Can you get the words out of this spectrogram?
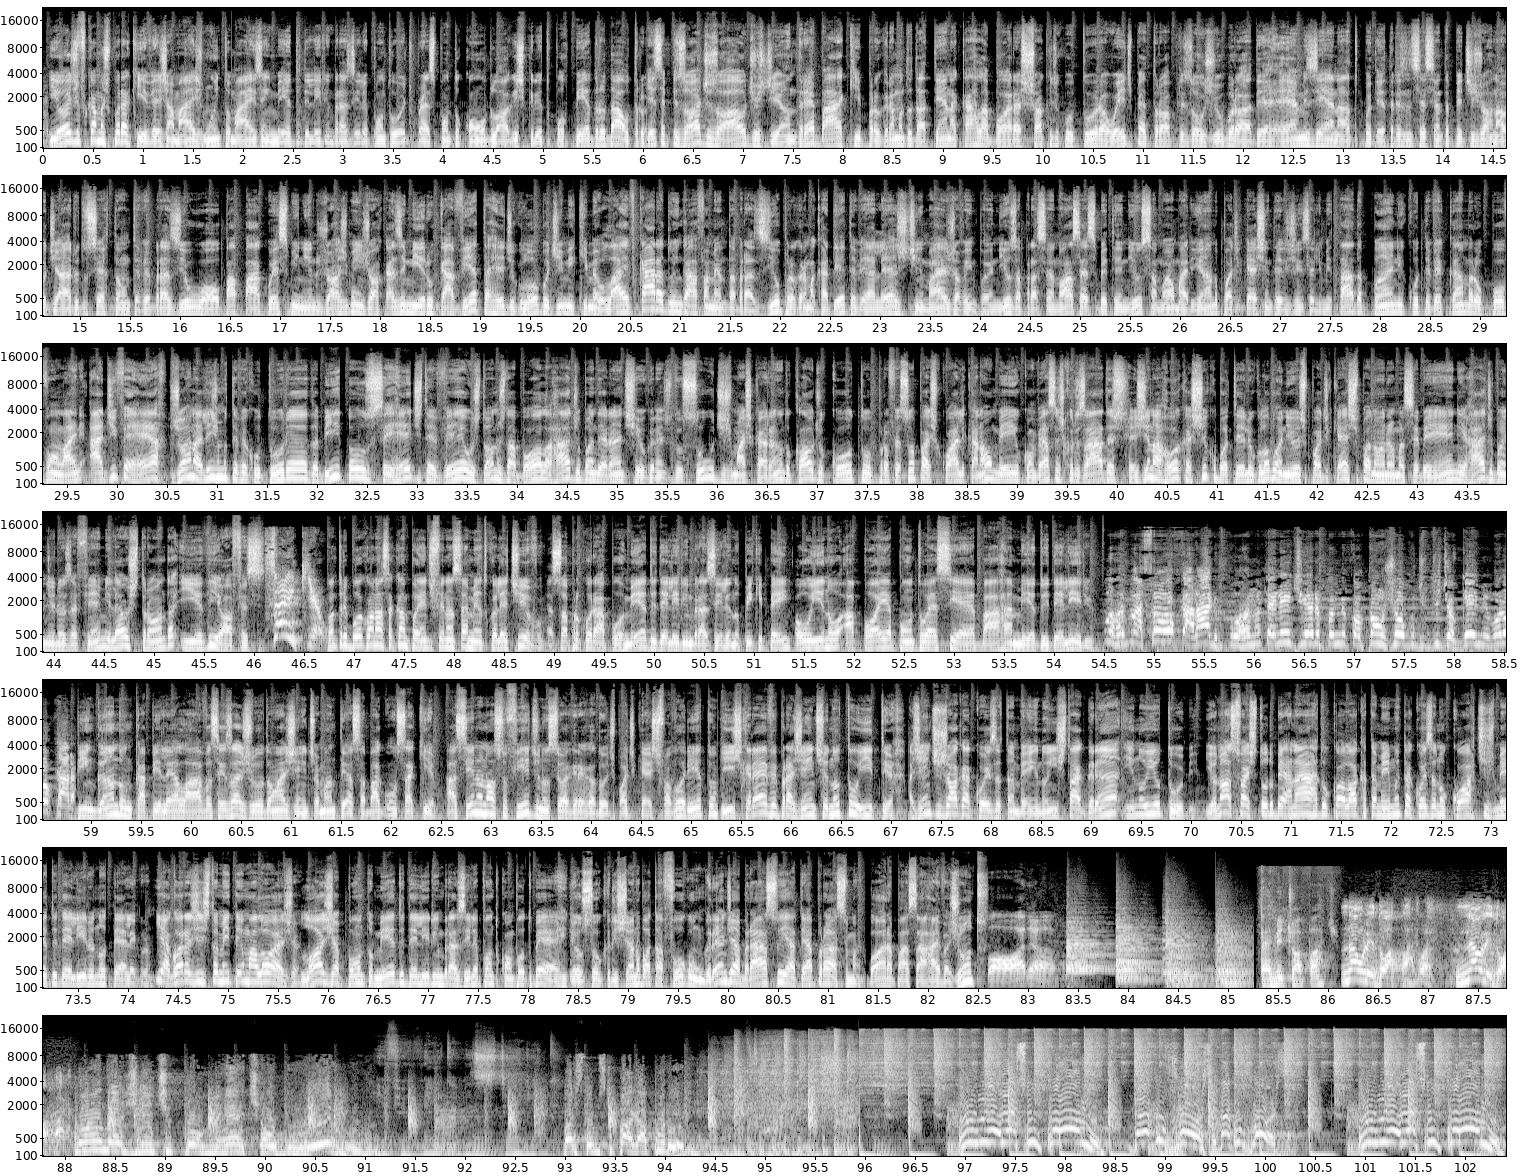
E hoje ficamos por aqui. Veja mais, muito mais em medodelirembrasilha.wordpress.com, o blog escrito por Pedro Daltro. Esse episódio ou áudios de André Bach, Programa do Datena, Carla Bora, Choque de Cultura, Wade Petrópolis ou Gil Brother, e Renato, Poder 360, Petit Jornal Diário do Sertão, TV Brasil, UOL, Papaco, Esse Menino, Jorge Benjor, Casimiro, Gaveta, Rede Globo, Jimmy Kimmel Live, Cara do Engarrafamento da Brasil, Programa Cadê, TV Alerj, Tim Maia, Jovem Pan News, A Praça é Nossa, SBT News, Samuel Mariano, Podcast Inteligência Limitada, Pânico, TV Câmara, O Povo Online, a Adi Ferrer, Jornalismo TV Cultura, The Beatles, Rede TV, Os Donos da Bola, Rádio Bandeirante Rio Grande do Sul, Desmascarando, Cláudio Couto, Professor Pasquale, Canal Meio, Conversas Cruzadas, Regina Roca, Chico Botelho, Globo News, Podcast Panorama CBN, Rádio Band News FM, Léo Stronda e The Office. Thank you! Contribua com a nossa campanha de financiamento coletivo. É só procurar por Medo e Delírio em Brasília no PicPay ou ir no apoia.se barra Medo e Delírio. Porra, doação ao caralho, porra. Não tem nem dinheiro pra me comprar um jogo de videogame, morou, cara? Pingando um capilé lá, vocês ajudam a gente a manter essa bagunça aqui. Assine o nosso feed no seu agregador de podcast favorito e escreve pra gente no Twitter. A gente joga coisa também no Instagram e no YouTube. E o nosso Faz Tudo Bernardo coloca também muita coisa no Cortes Medo e Delírio no Telegram. E agora a gente também tem uma loja, loja.medo delírio em Brasília.com.br. Eu sou Cristiano Botafogo, um grande abraço e até a próxima. Bora passar a raiva junto? Bora! Permite uma parte? Não lhe dou a parte. Não lhe dou a parte. Quando a gente comete algum erro, nós temos que pagar por ele. Eu mereço um coro! Dá com força, dá com força! Eu mereço um coro!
